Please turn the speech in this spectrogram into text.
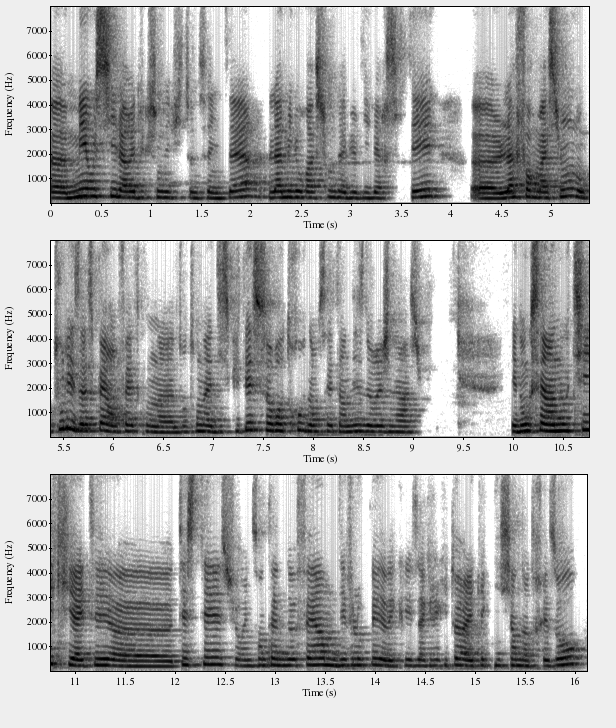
euh, mais aussi la réduction des phytosanitaires, l'amélioration de la biodiversité, euh, la formation. Donc tous les aspects en fait dont on a discuté se retrouvent dans cet indice de régénération. Et donc c'est un outil qui a été testé sur une centaine de fermes, développé avec les agriculteurs et les techniciens de notre réseau,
